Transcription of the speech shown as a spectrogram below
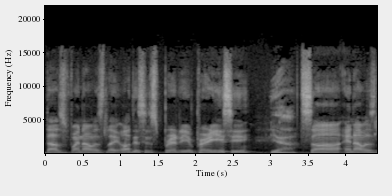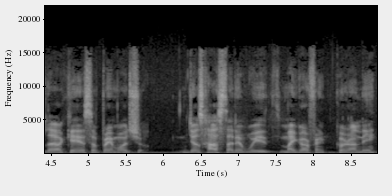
that's when I was like, oh, this is pretty pretty easy. yeah. So and I was like, okay, so pretty much just have started with my girlfriend currently.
